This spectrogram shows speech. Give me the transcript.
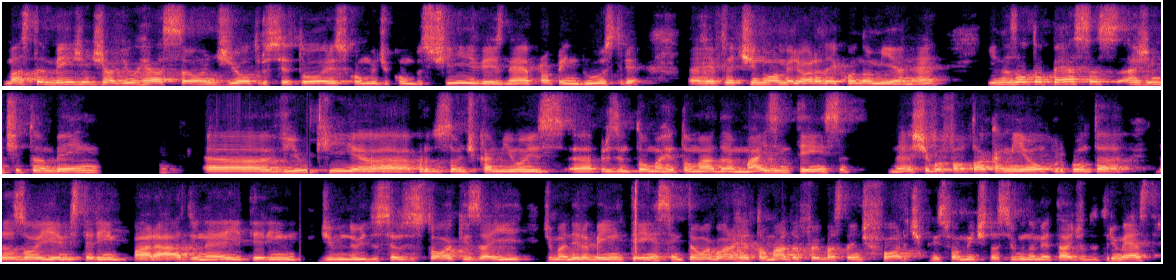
mas também a gente já viu reação de outros setores, como de combustíveis, né, a própria indústria, refletindo uma melhora da economia, né. E nas autopeças a gente também Uh, viu que a produção de caminhões uh, apresentou uma retomada mais intensa, né, chegou a faltar caminhão por conta das OEMs terem parado né, e terem diminuído seus estoques aí de maneira bem intensa, então agora a retomada foi bastante forte, principalmente na segunda metade do trimestre.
